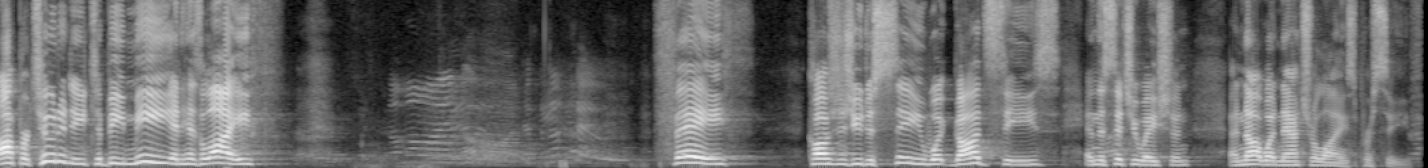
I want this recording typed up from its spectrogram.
opportunity to be me in his life, Faith causes you to see what God sees in the situation and not what natural eyes perceive.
